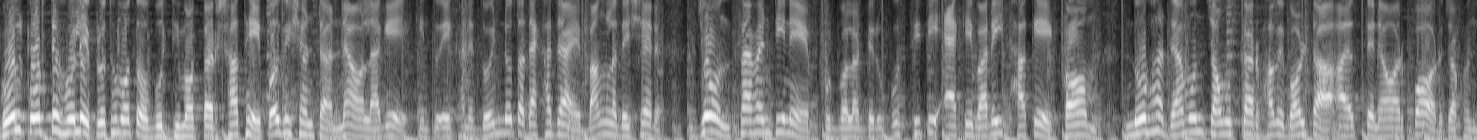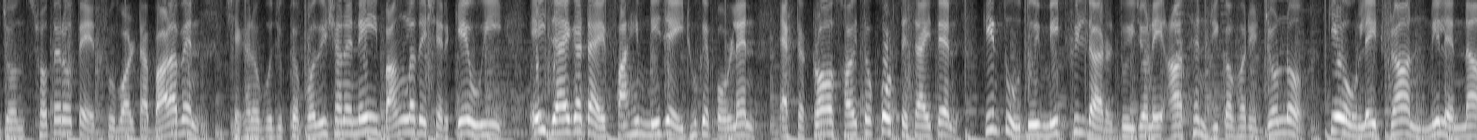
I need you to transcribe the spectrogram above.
গোল করতে হলে প্রথমত বুদ্ধিমত্তার সাথে পজিশনটা নেওয়া লাগে। কিন্তু এখানে দৈন্যতা দেখা যায় বাংলাদেশের। জোন সেভেন্টিনে ফুটবলারদের উপস্থিতি একেবারেই থাকে কম। নোভা যেমন চমৎকারভাবে বলটা আয়ত্তে নেওয়ার পর যখন জোন সতেরোতে থ্রু বলটা বাড়াবেন, সেখানে উপযুক্ত পজিশনে নেই বাংলাদেশের কেউই। এই জায়গাটায় ফাহিম নিজেই ঢুকে পড়লেন, একটা ক্রস হয়তো করতে চাইতেন। কিন্তু দুই মিডফিল্ডার দুইজনেই আছেন রিকভারির জন্য, কেউ লেট রান নিলেন না।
